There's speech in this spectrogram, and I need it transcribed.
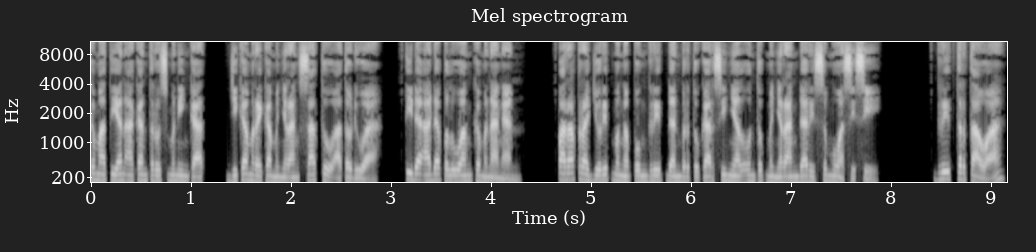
Kematian akan terus meningkat, jika mereka menyerang satu atau dua. Tidak ada peluang kemenangan. Para prajurit mengepung Grid dan bertukar sinyal untuk menyerang dari semua sisi. Grid tertawa,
